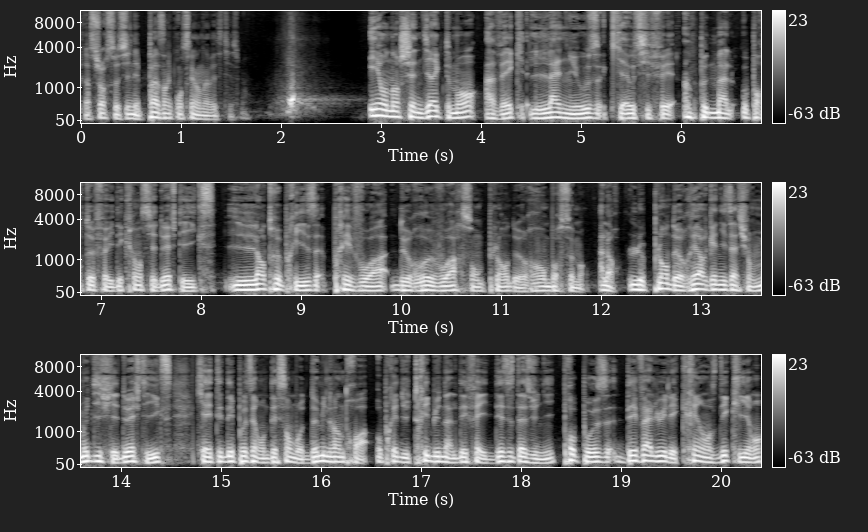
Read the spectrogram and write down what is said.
Bien sûr, ceci n'est pas un conseil en investissement. Et on enchaîne directement avec la news qui a aussi fait un peu de mal au portefeuille des créanciers de FTX. L'entreprise prévoit de revoir son plan de remboursement. Alors, le plan de réorganisation modifié de FTX, qui a été déposé en décembre 2023 auprès du tribunal des faillites des États-Unis, propose d'évaluer les créances des clients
